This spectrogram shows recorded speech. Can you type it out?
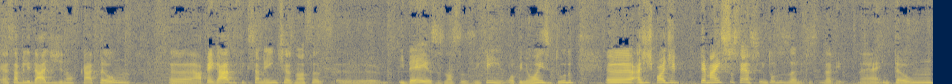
essa habilidade de não ficar tão uh, apegado fixamente às nossas ideias, às nossas, enfim, opiniões e tudo, a gente pode ter mais sucesso em todos os âmbitos da vida, né? Então,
